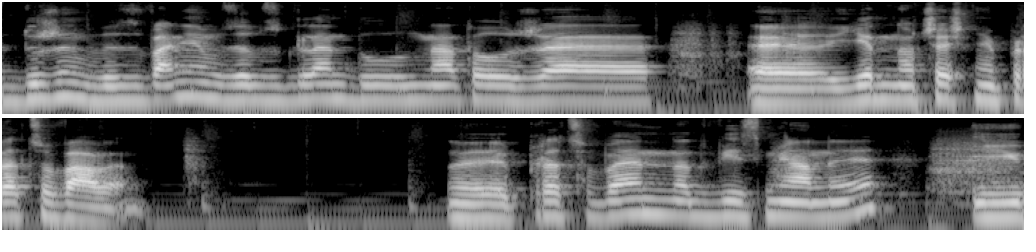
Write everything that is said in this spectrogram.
dużym wyzwaniem ze względu na to, że jednocześnie pracowałem. E, pracowałem na dwie zmiany i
